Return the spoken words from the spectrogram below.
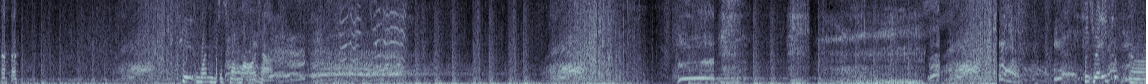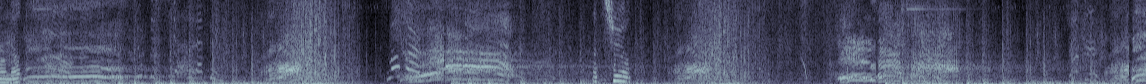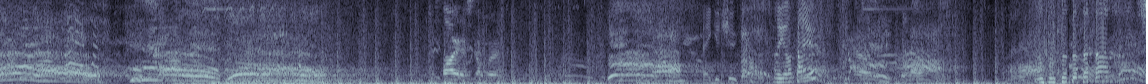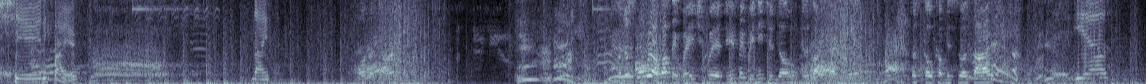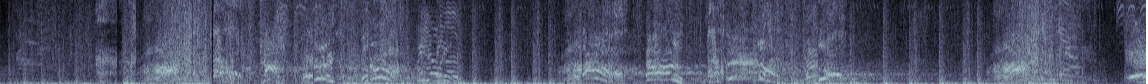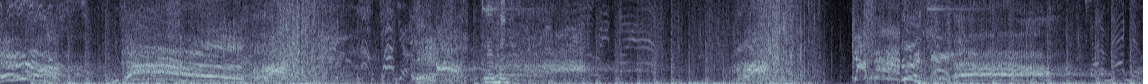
one, just one Molotov. He's ready to. Oh no. Shoot the good shoot. Are you on fire? Shitty fire. Nice. All the time. I just worry about the rage quit. Do you think we need to don't do like that quit? Just go commit suicide? Yeah. Nice. Got a magnum!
